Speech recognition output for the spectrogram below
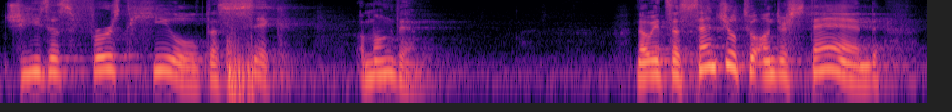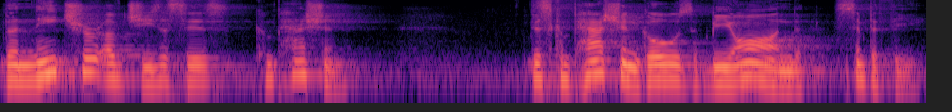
Jesus first healed the sick among them. Now, it's essential to understand the nature of Jesus' compassion. This compassion goes beyond sympathy.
